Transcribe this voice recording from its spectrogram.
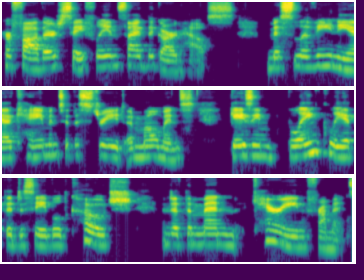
Her father safely inside the guardhouse, Miss Lavinia came into the street a moment, gazing blankly at the disabled coach and at the men carrying from it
